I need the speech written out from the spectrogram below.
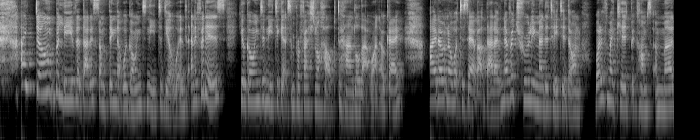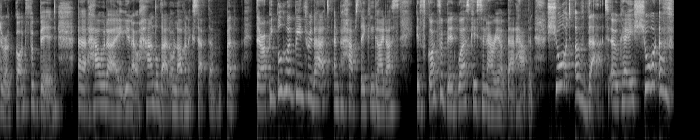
I don't believe that that is something that we're going to need to deal with. And if it is, you're going to need to get some professional help to handle that one, okay? I don't know what to say about that. I've never truly meditated on what if my kid becomes a murderer, God forbid. Uh, how would I, you know, handle that or love and accept them? But there are people who have been through that, and perhaps they can guide us if, God forbid, worst case scenario, that happened. Short of that, okay, short of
